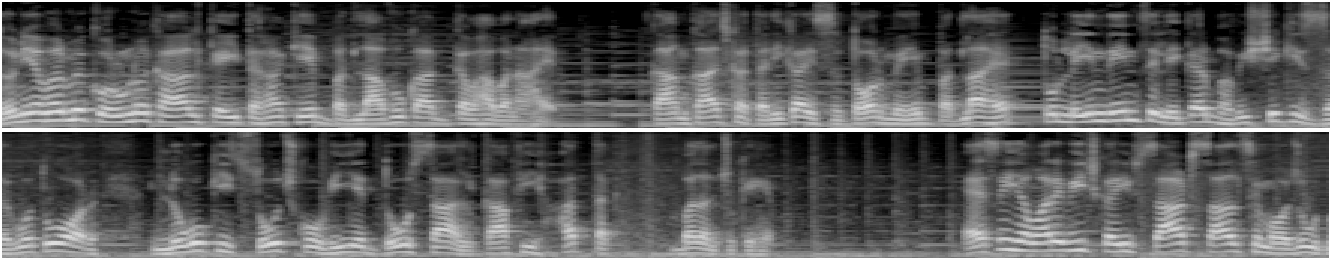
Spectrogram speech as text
दुनिया भर में कोरोना काल कई तरह के बदलावों का गवाह बना है। कामकाज का तरीका इस दौर में बदला है तो लेन देन से लेकर भविष्य की जरूरतों और लोगों की सोच को भी ये दो साल काफ़ी हद तक बदल चुके हैं। ऐसे ही हमारे बीच करीब 60 साल से मौजूद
